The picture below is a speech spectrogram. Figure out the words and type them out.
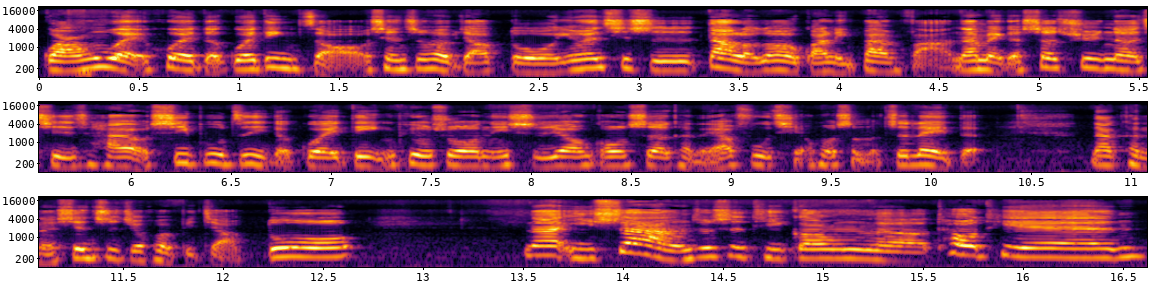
管委会的规定走，限制会比较多。因为其实大楼都有管理办法，那每个社区呢，其实还有西部自己的规定，譬如说你使用公设可能要付钱或什么之类的，那可能限制就会比较多。那以上就是提供了透天。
